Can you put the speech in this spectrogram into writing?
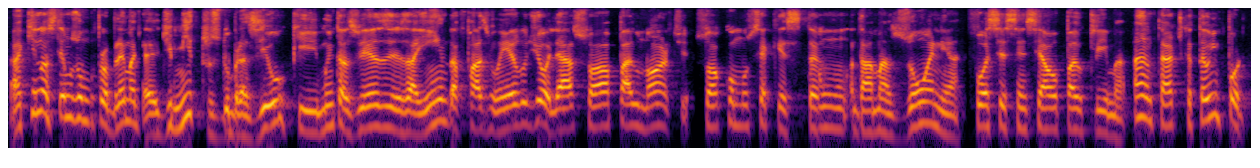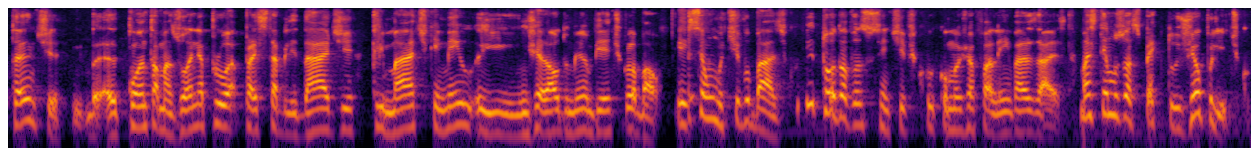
Aqui nós temos um problema eh, de mitos do Brasil que muitas vezes ainda fazem o erro de olhar só para o norte, só como se a questão da Amazônia fosse essencial para o clima. A Antártica é tão importante eh, quanto a Amazônia para a estabilidade climática e, meio, e em geral do meio ambiente global. Esse é um motivo básico. E todo avanço científico, como eu já falei em várias áreas. Mas temos o aspecto geopolítico.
